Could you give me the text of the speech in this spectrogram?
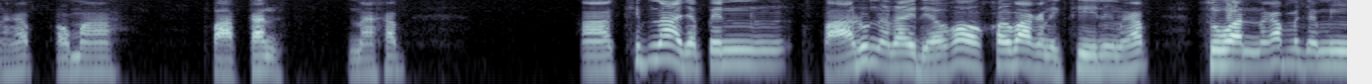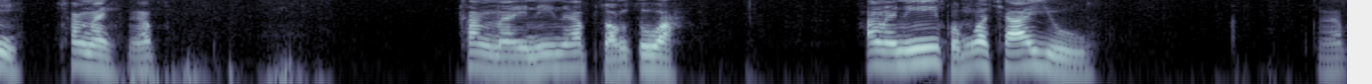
นะครับ เอามาฝากกันนะครับอ่าคลิปหน้าจะเป็น ฝารุ่นอะไรเดี๋ยวก็ค่อยว่ากันอีกทีหนึ่งนะครับ ส่วนนะครับมันจะมีข้างในนะครับ ข้างในนี้นะครับสองตัว ข้างในนี้ผมก็ใช้อยู่นะครับ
